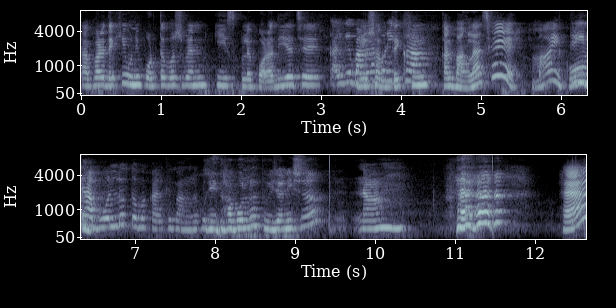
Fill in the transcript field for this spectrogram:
তারপরে দেখি উনি পড়তে বসবেন কি স্কুলে পড়া দিয়েছে। কালকে বাংলা সব পরীক্ষা। দেখি। কাল বাংলা আছে? মাই ত্রিধা বলল তোমার কালকে বাংলা রিধা বলল তুই জানিস না? না। হ্যাঁ?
